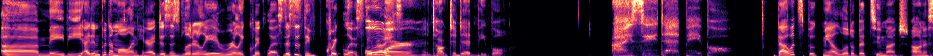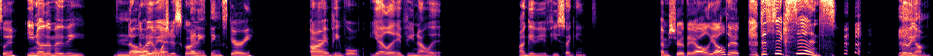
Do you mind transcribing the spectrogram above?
Uh, maybe I didn't put them all in here. I, this is literally a really quick list. This is the quick list. you guys. Or talk to dead people. I see dead people. that would spook me a little bit too much, honestly. You know the movie? No, the I don't watch just anything scary. All right, people, yell it if you know it. I'll give you a few seconds. I'm sure they all yelled it. The Sixth Sense. Moving on.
